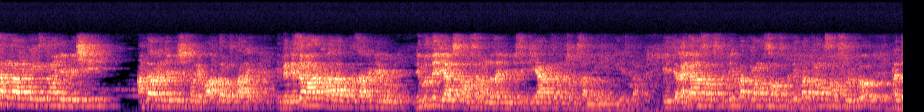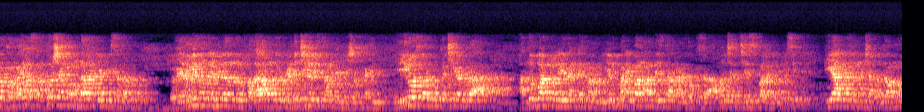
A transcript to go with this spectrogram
సంఘాలకి ఇస్తామని చెప్పేసి అంటారని చెప్పేసి కొన్ని వార్తలు వస్తాయి ఇది నిజమా కాదా? ఒకసారి మీరు నివృత్తి చేయాల్సిన అవసరం ఉండదని చెప్పేసి టీఆర్ఎస్ నుంచి ఒకసారి మిమ్మల్ని గుర్తు చేస్తాను ఈ తెలంగాణ సంస్కృతి బతుకమ్మ సంస్కృతి బతుకమ్మ సంస్కృతిలో ప్రతి ఒక్క మహిళ సంతోషంగా ఉండాలని చెప్పేసి అన్నారు. ఒక ఎనిమిది వందల ఎనిమిది వందలు పదహారు వందలు రెండు చీరలు ఇస్తామని చెప్పేసి కానీ ఈ రోజు వరకు ఒక చీర కూడా అందుబాటులో లేదంటే మనం ఏం పరిపాలన అందిస్తామనేది ఒకసారి ఆలోచన చేసుకోవాలని చెప్పేసి టీఆర్ఎస్ నుంచి అడుగుతాము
